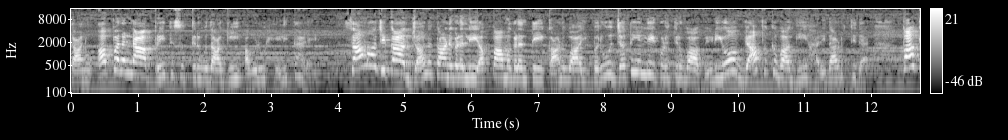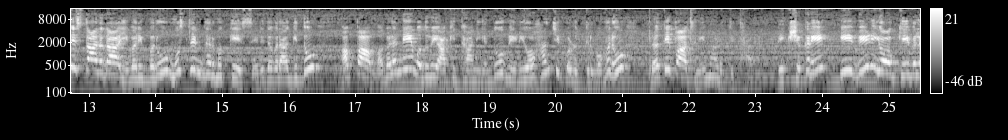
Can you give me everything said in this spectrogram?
ತಾನು ಅಪ್ಪನನ್ನ ಪ್ರೀತಿಸುತ್ತಿರುವುದಾಗಿ ಅವಳು ಹೇಳಿದ್ದಾಳೆ. ಸಾಮಾಜಿಕ ಜಾಲತಾಣಗಳಲ್ಲಿ ಅಪ್ಪ ಮಗಳಂತೆ ಕಾಣುವ ಇಬ್ಬರು ಜತೆಯಲ್ಲಿ ಕುಳಿತಿರುವ ವಿಡಿಯೋ ವ್ಯಾಪಕವಾಗಿ ಹರಿದಾಡುತ್ತಿದೆ. ಪಾಕಿಸ್ತಾನದ ಇವರಿಬ್ಬರು ಮುಸ್ಲಿಂ ಧರ್ಮಕ್ಕೆ ಸೇರಿದವರಾಗಿದ್ದು, ಅಪ್ಪ ಮಗಳನ್ನೇ ಮದುವೆಯಾಗಿದ್ದಾನೆ ಎಂದು ವಿಡಿಯೋ ಹಂಚಿಕೊಳ್ಳುತ್ತಿರುವವರು ಪ್ರತಿಪಾದನೆ ಮಾಡುತ್ತಿದ್ದಾರೆ. ವೀಕ್ಷಕರೇ, ಈ ವಿಡಿಯೋ ಕೇವಲ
